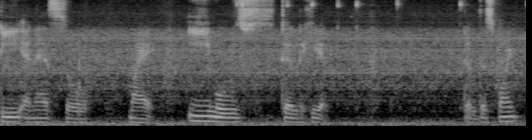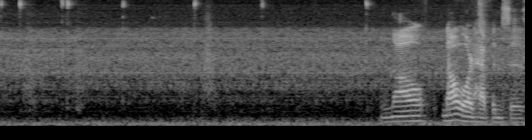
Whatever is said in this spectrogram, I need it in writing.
T and S so my E moves till here till this point now now what happens is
